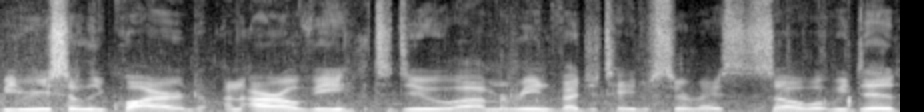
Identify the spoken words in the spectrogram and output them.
We recently acquired an ROV to do uh, marine vegetative surveys. So what we did,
